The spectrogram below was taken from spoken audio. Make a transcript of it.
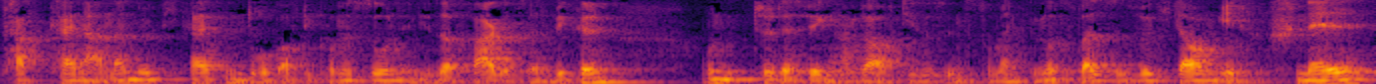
fast keine anderen Möglichkeiten, Druck auf die Kommission in dieser Frage zu entwickeln. Und deswegen haben wir auch dieses Instrument genutzt, weil es uns wirklich darum geht, schnell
